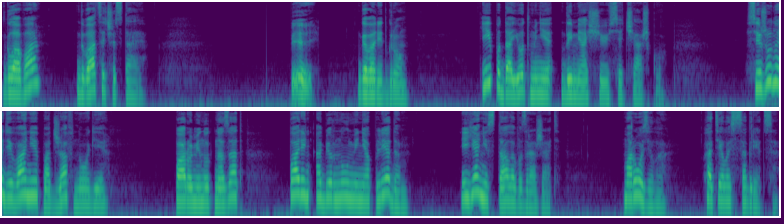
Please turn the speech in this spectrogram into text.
Глава двадцать шестая. «Пей», — говорит Гром, и подает мне дымящуюся чашку. Сижу на диване, поджав ноги. Пару минут назад парень обернул меня пледом, и я не стала возражать. Морозило, хотелось согреться.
